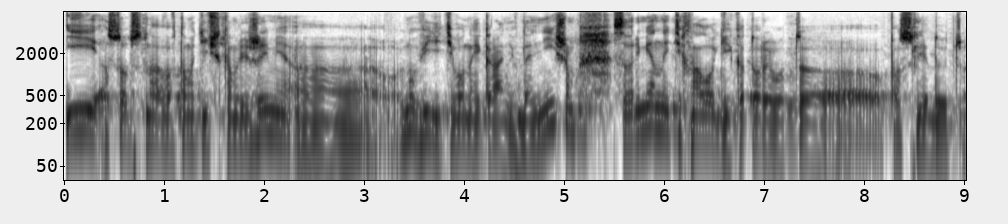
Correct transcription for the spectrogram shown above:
и, собственно, в автоматическом режиме э, ну, видеть его на экране. В дальнейшем современные технологии, которые вот э, последуют, э,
